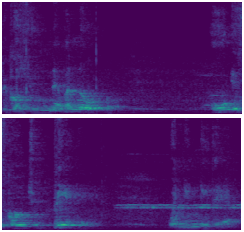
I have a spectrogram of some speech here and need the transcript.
Because you never know who is going to be there when you need help.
